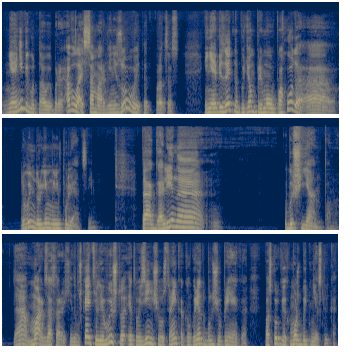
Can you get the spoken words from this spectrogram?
Не они бегут на выборы, а власть сама организовывает этот процесс. И не обязательно путем прямого похода, а любыми другими манипуляциями. Так, Галина Кубышьян, по-моему. Да, Марк Захарович, не допускаете ли вы, что этого Зиничева устранить как конкурента будущего преемника, поскольку их может быть несколько?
